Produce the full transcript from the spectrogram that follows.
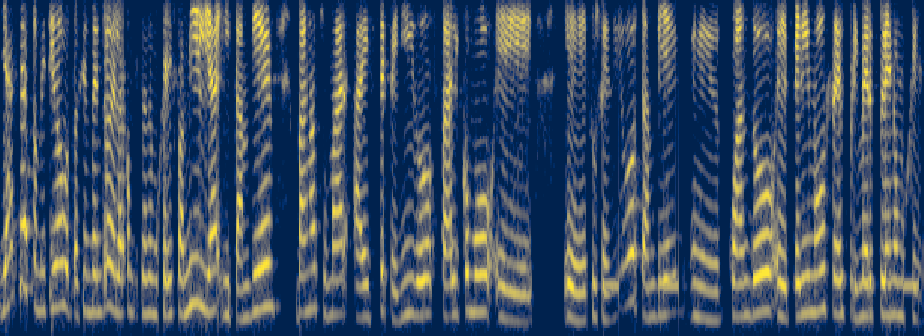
ya se ha sometido a votación dentro de la Comisión de Mujer y Familia y también van a sumar a este pedido, tal como eh, eh, sucedió también eh, cuando pedimos el primer pleno mujer.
